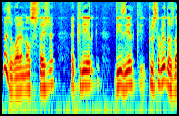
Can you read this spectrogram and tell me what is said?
mas agora não se esteja a querer dizer que, que os trabalhadores da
